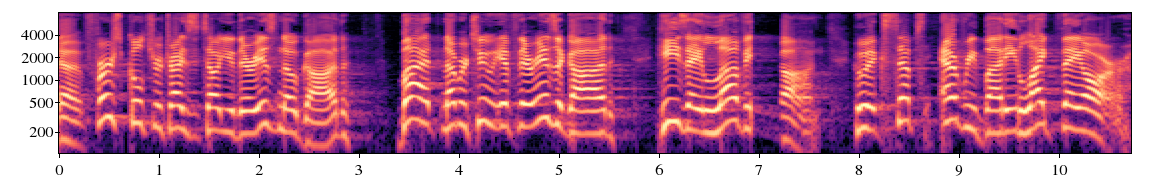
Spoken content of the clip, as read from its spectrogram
Uh, first, culture tries to tell you there is no God. But number two, if there is a God, He's a loving God who accepts everybody like they are.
